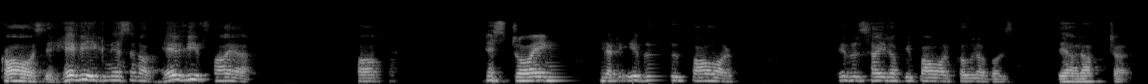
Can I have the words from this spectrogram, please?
caused the heavy ignition of heavy fire of destroying that evil power, evil side of the power Kauravas thereafter.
